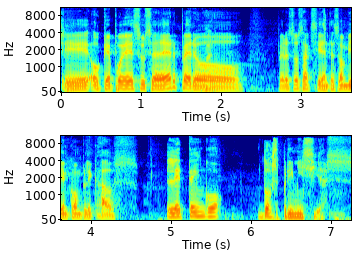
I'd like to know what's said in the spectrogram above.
eh, o qué puede suceder, pero, pero estos accidentes son bien complicados. Le tengo dos primicias.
